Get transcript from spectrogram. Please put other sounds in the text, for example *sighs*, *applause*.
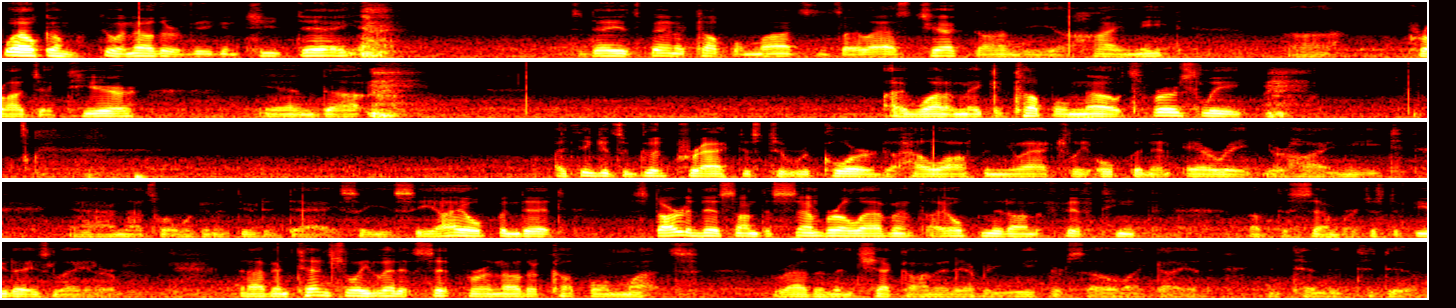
Welcome to another vegan cheat day. *clears throat* Today it's been a couple months since I last checked on the uh, high meat uh, project here and uh, *clears throat* I want to make a couple notes. Firstly, *clears throat* I think it's a good practice to record how often you actually open and aerate your high meat and that's what we're going to do today. So you see I opened it, started this on December 11th, I opened it on the 15th of December, just a few days later. And I've intentionally let it sit for another couple months rather than check on it every week or so like I had intended to do.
